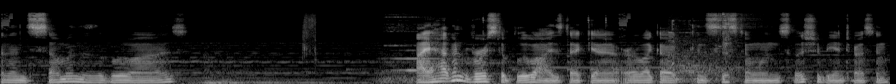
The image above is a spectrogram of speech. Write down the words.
And then summons the blue eyes. I haven't versed a blue eyes deck yet, or like a consistent one, so this should be interesting.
